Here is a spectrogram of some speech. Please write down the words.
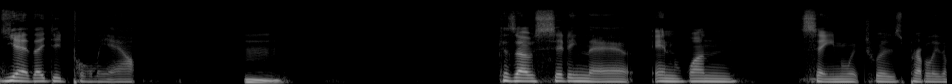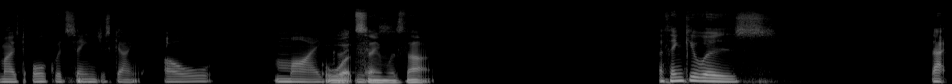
Yeah, they did pull me out. Mm. because I was sitting there in one scene, which was probably the most awkward scene, just going, "Oh My What scene was that? I think it was that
